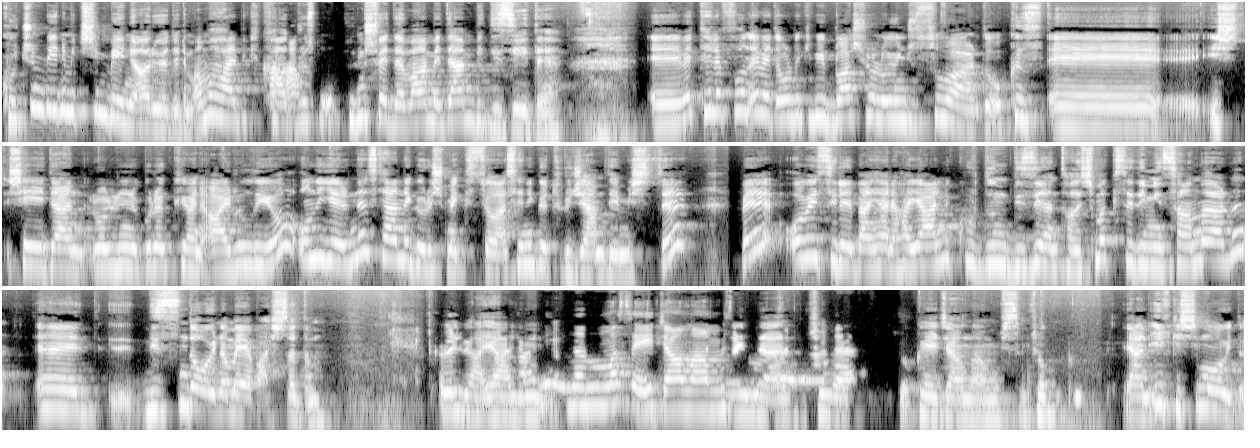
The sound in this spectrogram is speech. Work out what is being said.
Koçum benim için beni arıyor dedim ama halbuki kadrosu Aa. oturmuş ve devam eden bir diziydi. E, ve telefon evet oradaki bir başrol oyuncusu vardı. O kız e, iş, şeyden rolünü bırakıyor hani ayrılıyor. Onun yerine seninle görüşmek istiyorlar. Seni götüreceğim demişti. Ve o vesileyle ben yani hayalini kurduğum dizi yani tanışmak istediğim insanların e, dizisinde oynamaya başladım. Öyle bir hayalim. Ay, inanılmaz heyecanlanmıştım. Aynen. Çok, çok heyecanlanmıştım. Çok yani ilk işim oydu.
